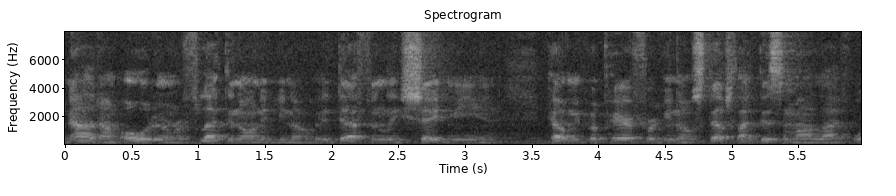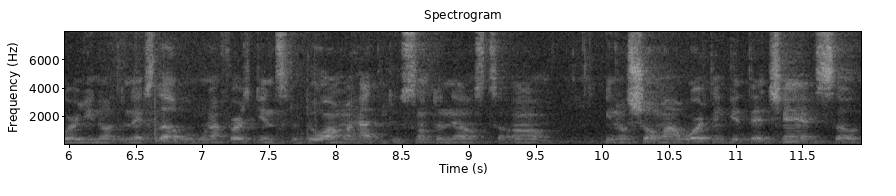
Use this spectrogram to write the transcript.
now that I'm older and reflecting on it, you know it definitely shaped me and helped me prepare for you know steps like this in my life, where you know at the next level when I first get into the door, I'm gonna have to do something else to um, you know show my worth and get that chance. So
